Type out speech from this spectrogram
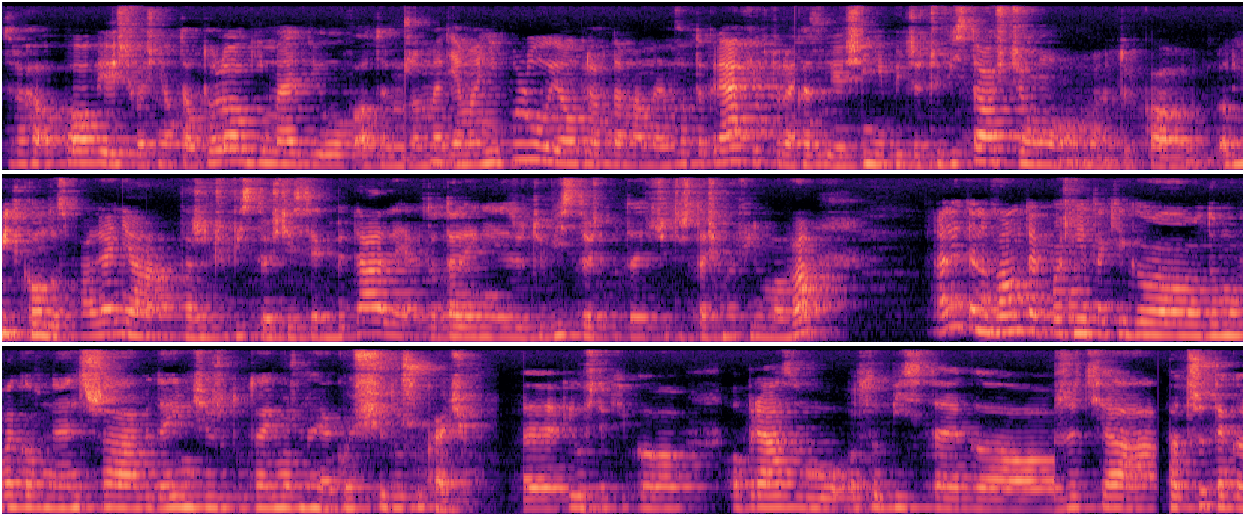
trochę opowieść właśnie o tautologii mediów, o tym, że media manipulują, prawda? Mamy fotografię, która okazuje się nie być rzeczywistością, tylko odbitką do spalenia. Ta rzeczywistość jest jakby dalej, jak to dalej nie jest rzeczywistość, bo to jest przecież taśma filmowa. Ale ten wątek właśnie takiego domowego wnętrza, wydaje mi się, że tutaj można jakoś się doszukać e, jakiegoś takiego obrazu osobistego życia, podszytego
